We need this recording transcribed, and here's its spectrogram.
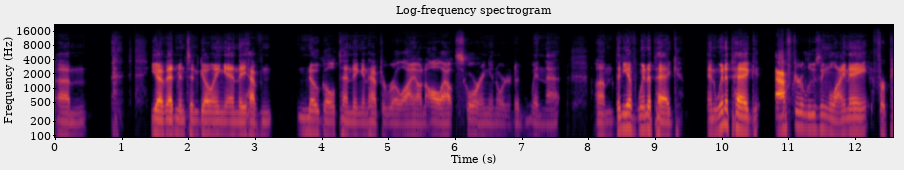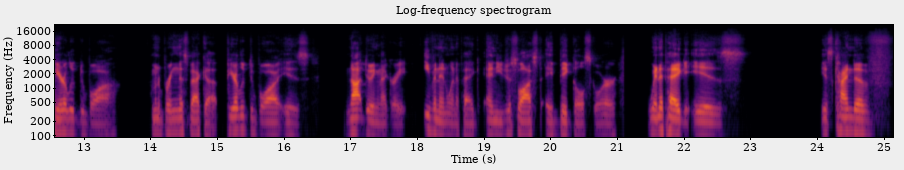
um, you have Edmonton going, and they have no goaltending and have to rely on all out scoring in order to win that. Um, then you have Winnipeg, and Winnipeg, after losing Laine for Pierre Luc Dubois, I'm going to bring this back up. Pierre Luc Dubois is not doing that great, even in Winnipeg, and you just lost a big goal scorer. Winnipeg is is kind of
